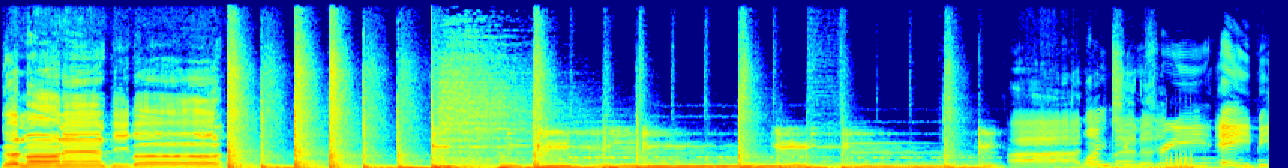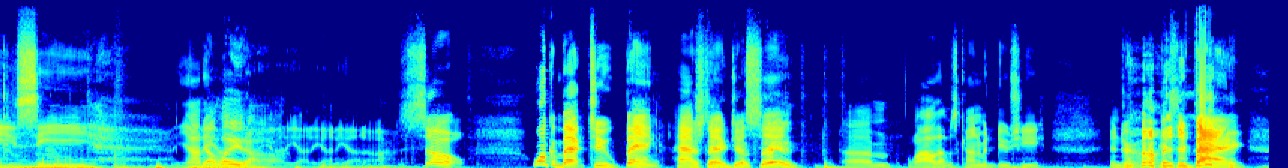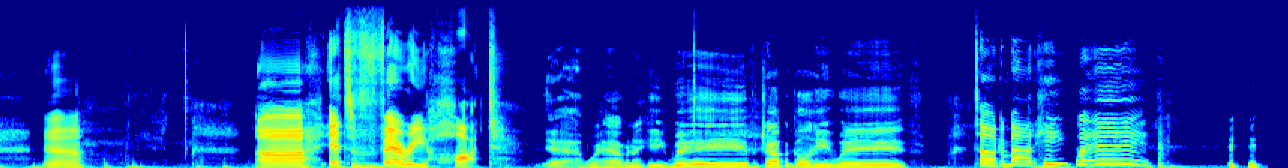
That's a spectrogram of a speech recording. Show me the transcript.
Good morning, people. I One, just two, landed- three, A, B, C. Yada, Ya yada, yada, yada, yada, yada. So, welcome back to Bang. Hashtag, just saying. Um, wow, that was kind of a douchey intro. Bang. Yeah. Uh, it's very hot. Yeah, we're having a heat wave, a tropical heat wave. Talking about heat wave.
